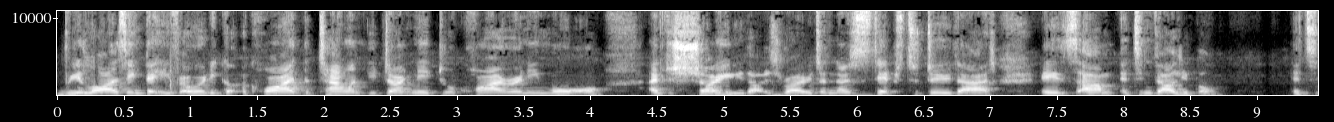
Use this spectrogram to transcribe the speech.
realizing that you've already got acquired the talent you don't need to acquire anymore and to show you those roads and those steps to do that is um, it's invaluable it's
